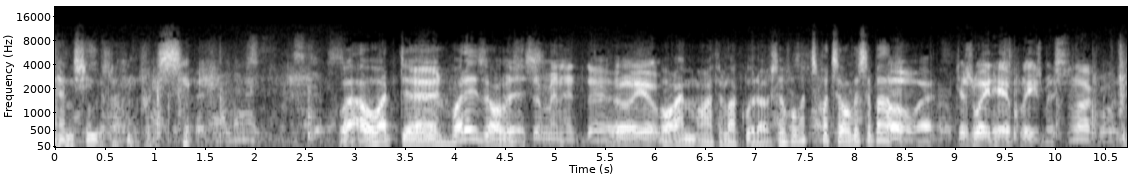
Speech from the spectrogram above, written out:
And she was looking pretty sick. Well, what uh, what is all this? Just a minute. Uh, who are you? Oh, I'm Arthur Lockwood. Oh, so what's what's all this about? Oh, uh, just wait here, please, Mr. Lockwood.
